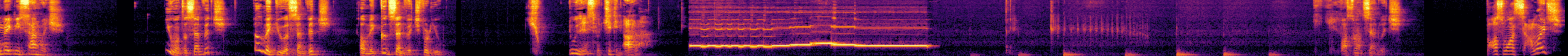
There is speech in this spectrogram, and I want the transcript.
make me sandwich. You want a sandwich? I'll make you a sandwich. I'll make good sandwich for you. Do this for chicken Allah. Boss wants sandwich. Boss wants sandwich?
